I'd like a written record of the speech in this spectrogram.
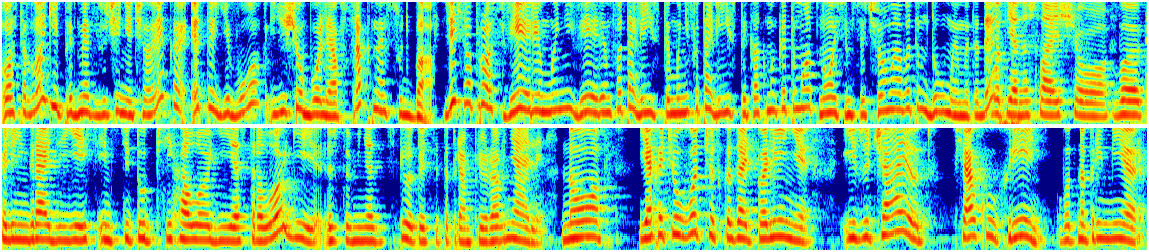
У астрологии предмет изучения человека — это его еще более абстрактная судьба. Здесь вопрос, верим мы, не верим, фаталисты мы, не фаталисты, как мы к этому относимся, что мы об этом думаем и т.д. Вот я нашла еще в Калининграде есть институт психологии и астрологии, что меня зацепило, то есть это прям приравняли. Но я хочу вот что сказать Полине. Изучают всякую хрень. Вот, например,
